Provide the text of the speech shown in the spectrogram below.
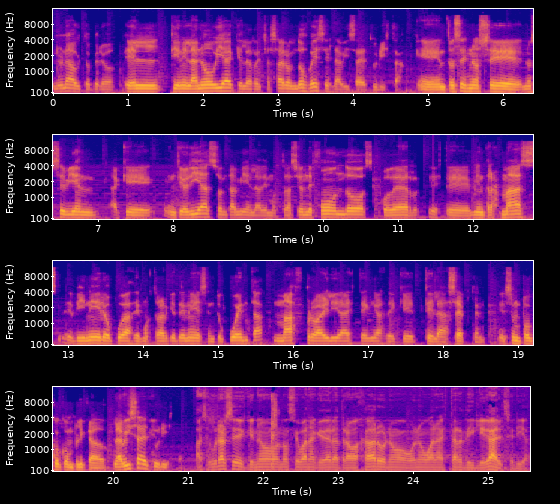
en un auto, pero él tiene la novia que le rechazaron dos veces la visa de turista. Eh, entonces no sé, no sé bien a qué, en teoría son también la demostración de fondos, poder, este, mientras más dinero puedas demostrar que tenés en tu cuenta, más probabilidades tengas de que te la acepten. Es un poco complicado. La visa de turista. Asegurarse de que no, no se van a quedar a trabajar o no, o no van a estar de ilegal sería.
